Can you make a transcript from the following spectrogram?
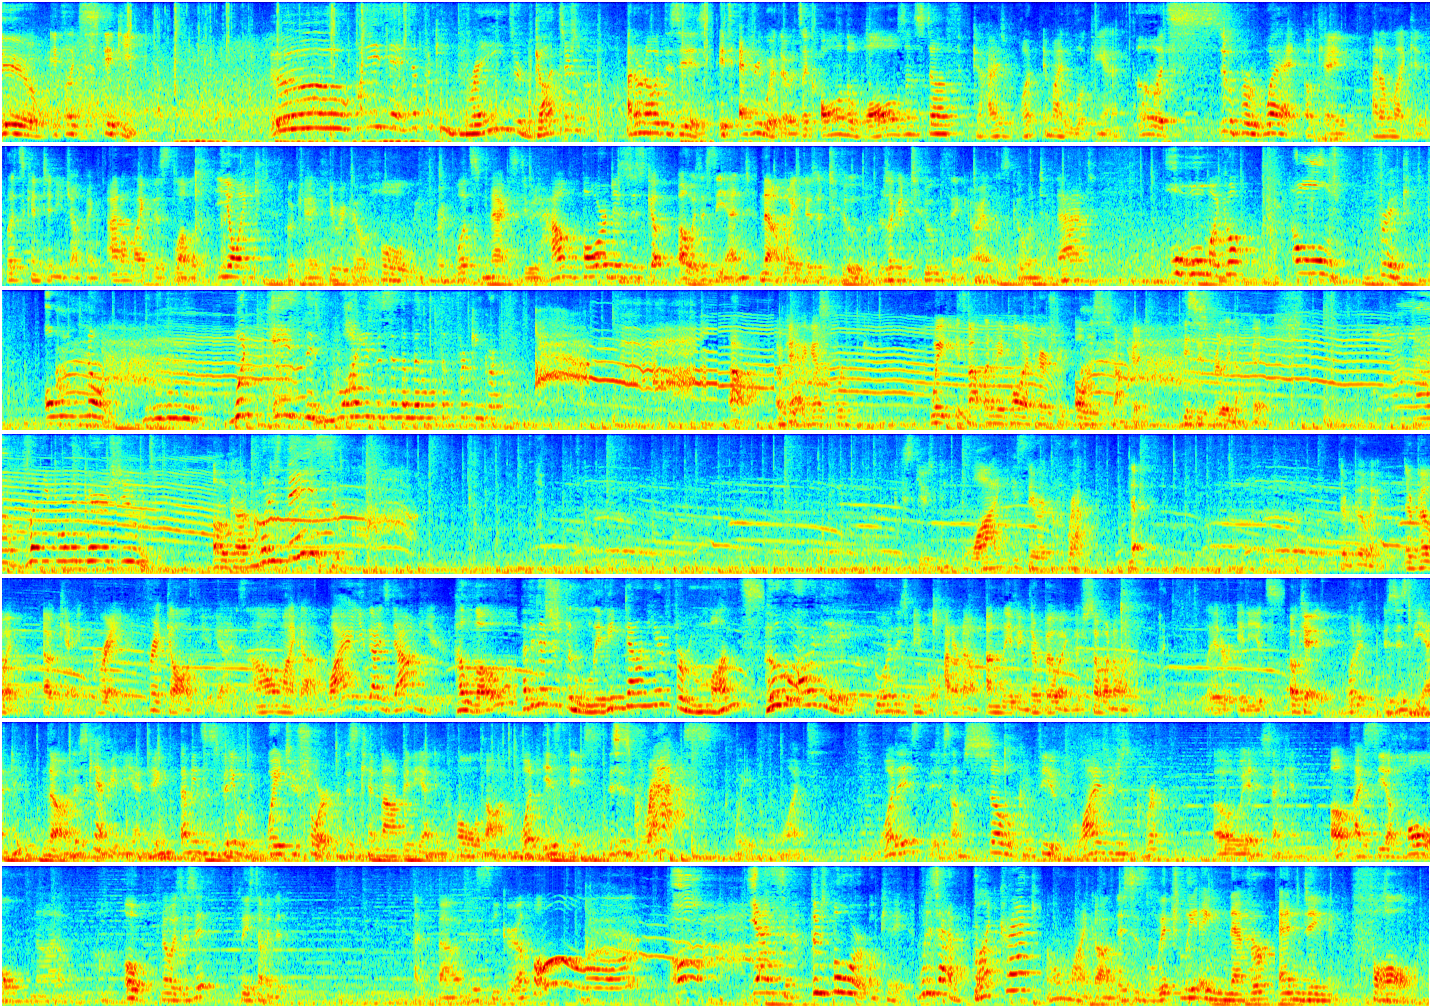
Ew, it's like sticky. Ooh, what is that? Is that fucking brains or guts or something? I don't know what this is. It's everywhere though. It's like all on the walls and stuff. Guys, what am I looking at? Oh, it's super wet. Okay, I don't like it. Let's continue jumping. I don't like this level. Yoink. Okay, here we go. Holy frick. What's next, dude? How far does this go? Oh, is this the end? No, wait, there's a tube. There's like a tube thing. All right, let's go into that. Oh, oh my God. Oh, frick. Oh no. No, no, no, no. What is this? Why is this in the middle of the freaking ground? Oh, okay, I guess we're... Wait, it's not letting me pull my parachute. Oh, this is not good. This is really not good. Oh, let me pull my parachute! Oh god, what is this? Excuse me? Why is there a crowd? No. They're booing. They're booing. Okay, great. Frick all of you guys. Oh my god. Why are you guys down here? Hello? Have you guys just been living down here for months? Who are they? Who are these people? I don't know. I'm leaving. They're booing. They're so annoying. Later, idiots. Okay, what is this the ending? No, this can't be the ending. That means this video would be way too short. This cannot be the ending. Hold on. What is this? This is grass. Wait, what? What is this? I'm so confused. Why is there just grass? Oh, wait a second. Oh, I see a hole. No, I don't. Oh, no, is this it? Please tell me that I found the secret hole. Oh, yes, there's more. Okay, what is that, a butt crack? Oh my God, this is literally a never ending fall.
